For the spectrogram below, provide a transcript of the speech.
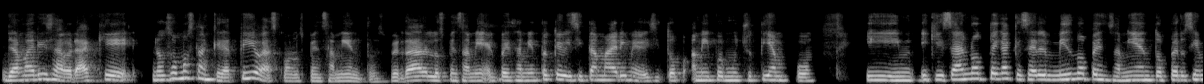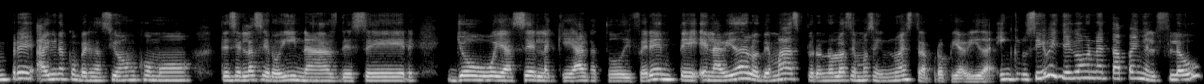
ya Mari sabrá que no somos tan creativas con los pensamientos, ¿verdad? Los pensamientos, el pensamiento que visita Mari me visitó a mí por mucho tiempo y, y quizá no tenga que ser el mismo pensamiento, pero siempre hay una conversación como de ser las heroínas, de ser yo voy a ser la que haga todo diferente en la vida de los demás, pero no lo hacemos en nuestra propia vida. Inclusive llega una etapa en el flow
